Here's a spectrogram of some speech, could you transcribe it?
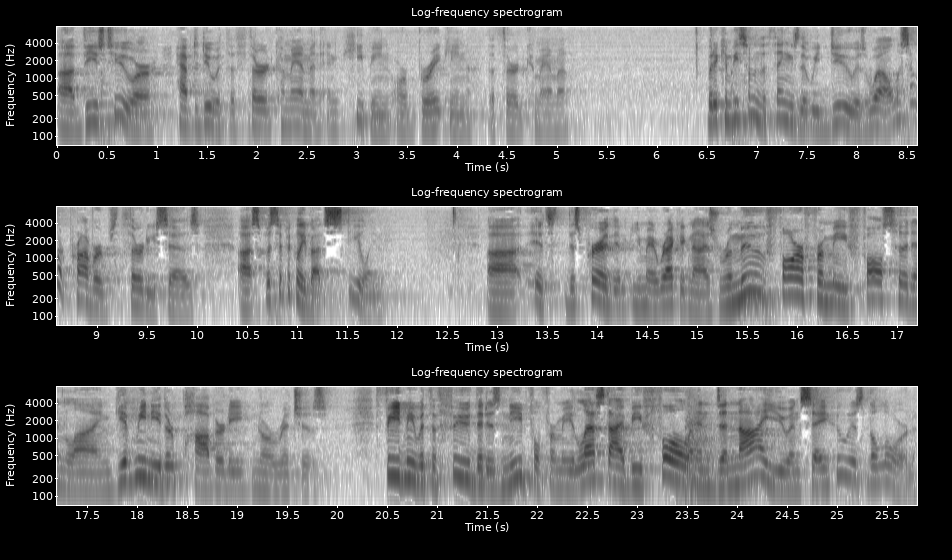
Uh, these two are, have to do with the third commandment and keeping or breaking the third commandment. but it can be some of the things that we do as well. Listen to what Proverbs 30 says, uh, specifically about stealing. Uh, it's this prayer that you may recognize Remove far from me falsehood and lying. Give me neither poverty nor riches. Feed me with the food that is needful for me, lest I be full and deny you and say, Who is the Lord?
